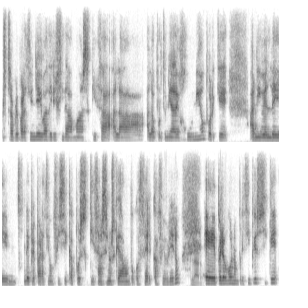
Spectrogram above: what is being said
nuestra preparación ya iba dirigida más quizá a la, a la oportunidad de junio, porque a nivel de, de, preparación física, pues quizás se nos quedaba un poco cerca febrero. Claro. Eh, pero bueno, en principio sí que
